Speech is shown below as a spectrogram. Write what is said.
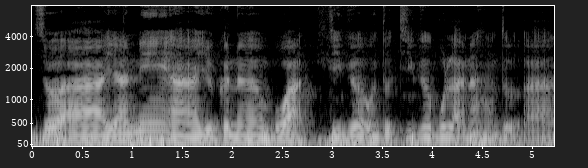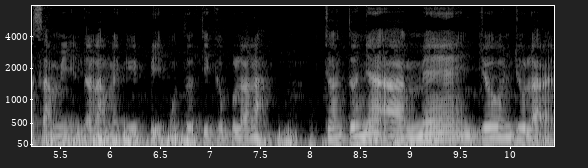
So uh, yang ni uh, you kena buat tiga untuk tiga bulan lah untuk uh, submit dalam McAfee untuk tiga bulan lah. Contohnya uh, Mei, Jun, Julai.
